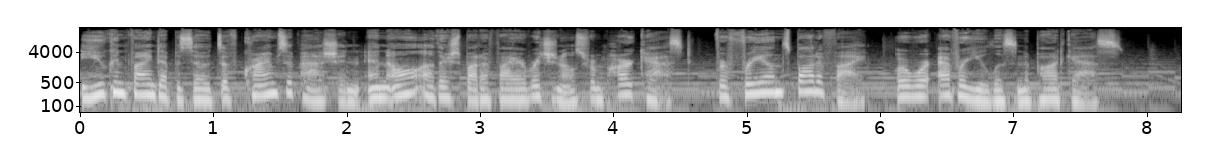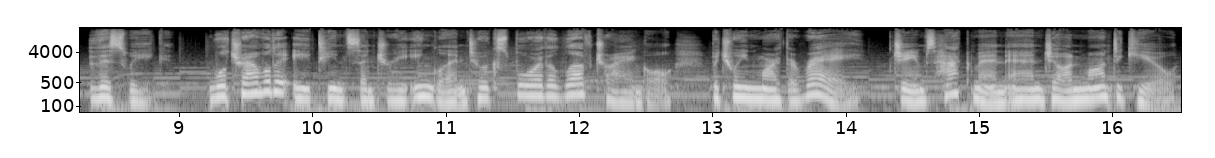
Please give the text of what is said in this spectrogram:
You can find episodes of Crimes of Passion and all other Spotify originals from Parcast for free on Spotify or wherever you listen to podcasts. This week, we'll travel to 18th century England to explore the love triangle between Martha Ray, James Hackman, and John Montagu,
